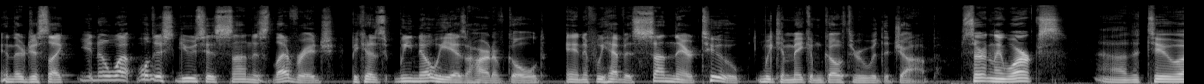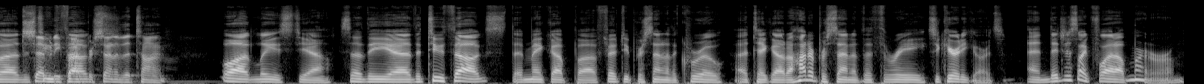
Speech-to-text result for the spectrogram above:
And they're just like, you know what? We'll just use his son as leverage because we know he has a heart of gold, and if we have his son there too, we can make him go through with the job. Certainly works. Uh, the two uh, the two Seventy-five thugs- percent of the time. Well, at least, yeah. So the uh, the two thugs that make up uh, fifty percent of the crew uh, take out hundred percent of the three security guards, and they just like flat out murder them.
